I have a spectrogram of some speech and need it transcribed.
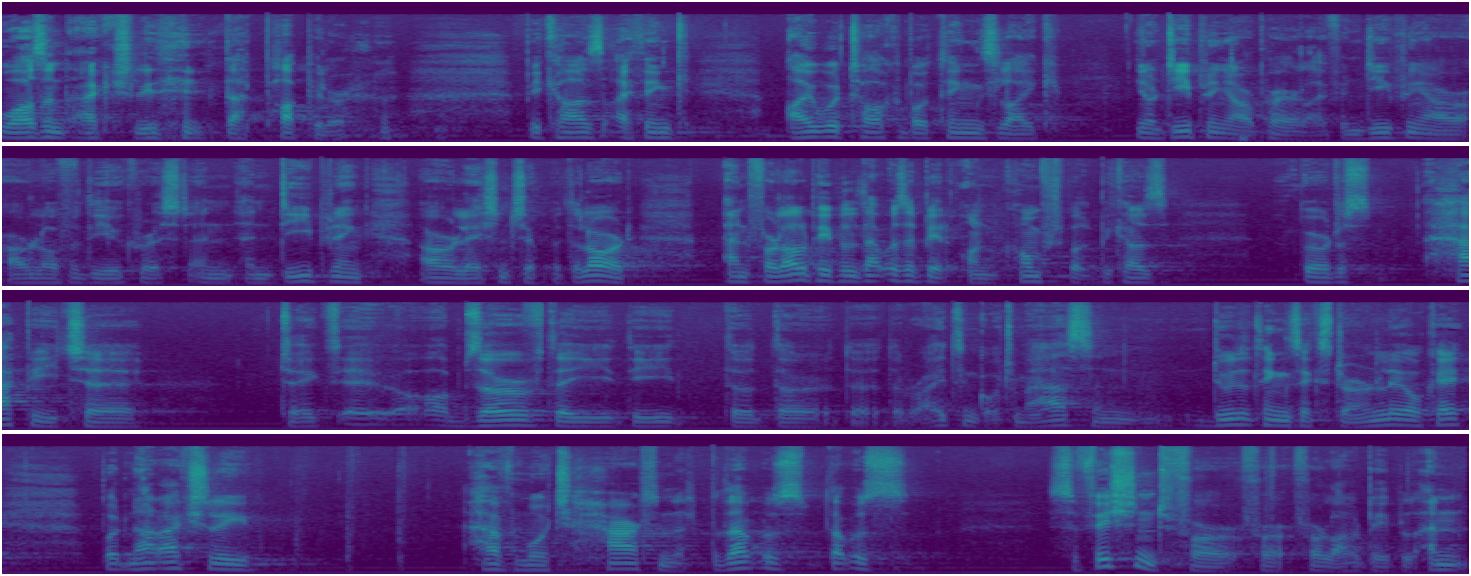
wasn't actually that popular because I think I would talk about things like you know, deepening our prayer life and deepening our, our love of the Eucharist and, and deepening our relationship with the Lord. And for a lot of people, that was a bit uncomfortable because we were just happy to, to uh, observe the, the, the, the, the, the rites and go to Mass and do the things externally, okay, but not actually have much heart in it. But that was, that was sufficient for, for, for a lot of people. And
